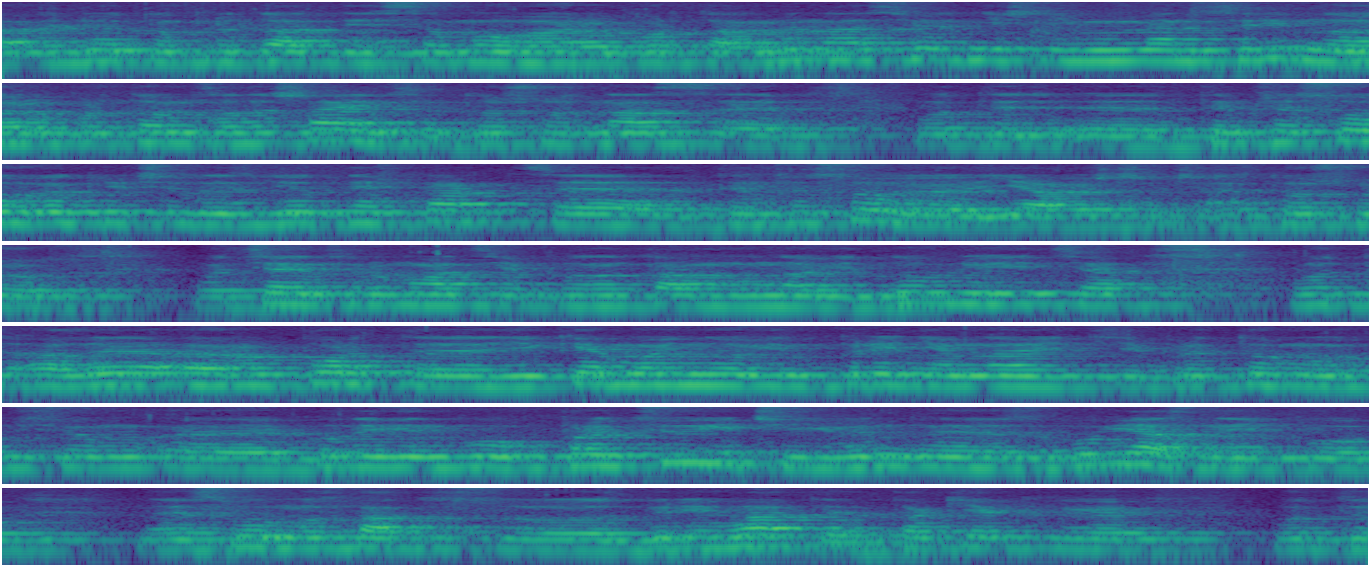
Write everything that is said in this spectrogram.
льотну придатність самого аеропорта, ми на сьогоднішній момент все рівно аеропортом залишаємося, то що з нас е, от, е, тимчасово виключили з льотних карт, це тимчасове явище через те, що оця інформація по там вона відновлюється. От, але аеропорт, е, яке майно він прийняв навіть при тому всьому, е, коли він був працюючий, він е, зобов'язаний по е, своєму статусу зберігати, так як е, от, в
